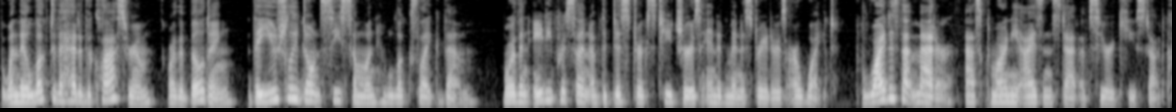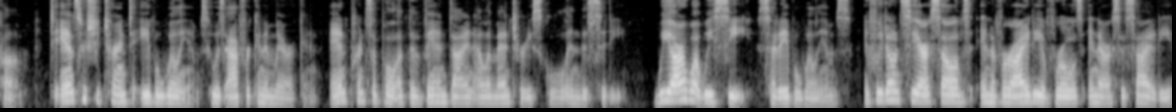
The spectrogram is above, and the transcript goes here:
But when they look to the head of the classroom or the building, they usually don't see someone who looks like them. More than 80% of the district's teachers and administrators are white. Why does that matter? asked Marnie Eisenstadt of Syracuse.com. To answer, she turned to Ava Williams, who is African American and principal of the Van Duyn Elementary School in the city. We are what we see, said Ava Williams. If we don't see ourselves in a variety of roles in our society,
